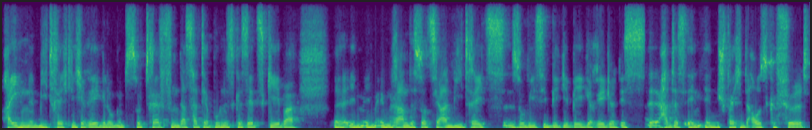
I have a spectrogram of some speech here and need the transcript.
eigene mietrechtliche Regelungen zu treffen. Das hat der Bundesgesetzgeber äh, im, im, im Rahmen des sozialen Mietrechts, so wie es im BGB geregelt ist, äh, hat es in, entsprechend ausgefüllt.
